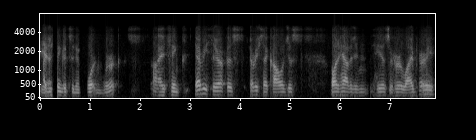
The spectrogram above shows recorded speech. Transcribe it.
yeah. I just think it's an important work. I think every therapist, every psychologist ought to have it in his or her library.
